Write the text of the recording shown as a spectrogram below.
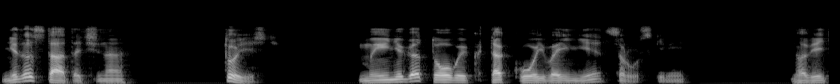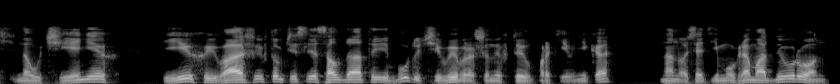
Недостаточно. То есть мы не готовы к такой войне с русскими. Но ведь на учениях их и ваши, в том числе солдаты, будучи выброшены в тыл противника, наносят ему громадный урон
